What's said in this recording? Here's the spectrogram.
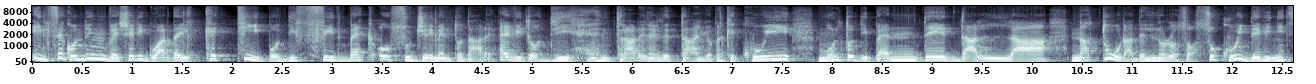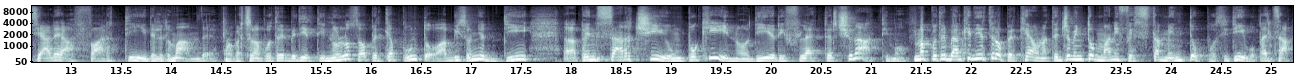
il secondo invece riguarda il che tipo di feedback o suggerimento dare. Evito di entrare nel dettaglio, perché qui molto dipende dalla natura del non lo so, su cui devi iniziare a farti delle domande. Una persona potrebbe dirti non lo so perché appunto ha bisogno di uh, pensare pensarci un pochino, di rifletterci un attimo. Ma potrebbe anche dirtelo perché ha un atteggiamento manifestamente oppositivo. Pensa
